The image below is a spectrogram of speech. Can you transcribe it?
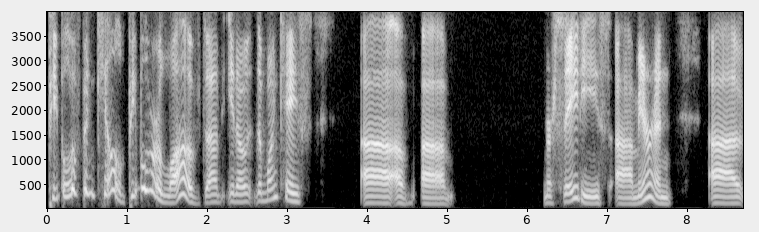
people who've been killed, people who are loved. Um, you know, the one case uh, of uh, Mercedes uh, Myran, uh,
